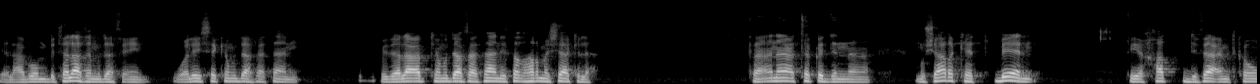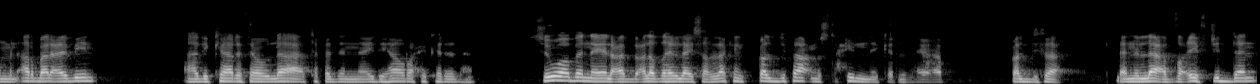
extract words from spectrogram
يلعبون بثلاثة مدافعين وليس كمدافع ثاني. وإذا لعب كمدافع ثاني تظهر مشاكله. فأنا أعتقد أن مشاركة بين في خط دفاعي متكون من أربع لاعبين هذه كارثة ولا أعتقد أن ايدي هاو راح يكررها. سوى بأنه يلعب على الظهير الأيسر لكن قلب دفاع مستحيل أنه يكررها يلعب قلب دفاع لأن اللاعب ضعيف جدا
